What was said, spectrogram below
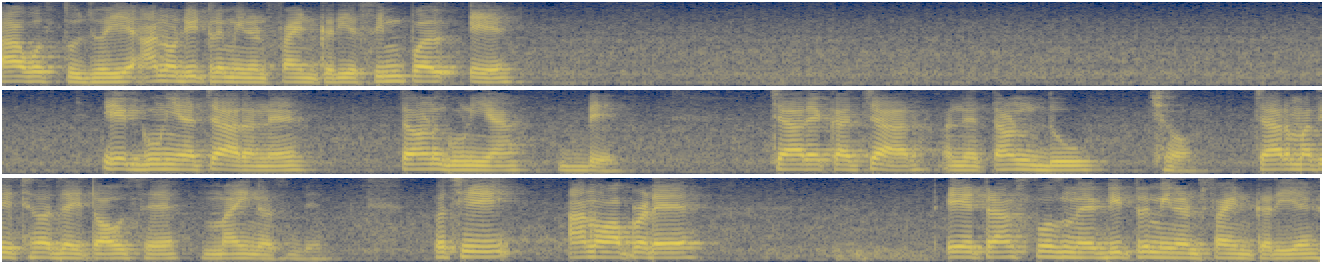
આ વસ્તુ જોઈએ, આનો ડિટર્મિનન્ટ ફાઇન્ડ કરીએ. સિમ્પલ એ એક ગુણ્યા ચાર અને ત્રણ ગુણ્યા બે. ચાર એકા ચાર અને ત્રણ દુ છ. ચારમાંથી છ જાય તો આવશે માઇનસ બે. પછી આનો આપણે એ ટ્રાન્સપોઝનો એક ડિટર્મિનન્ટ ફાઇન્ડ કરીએ.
